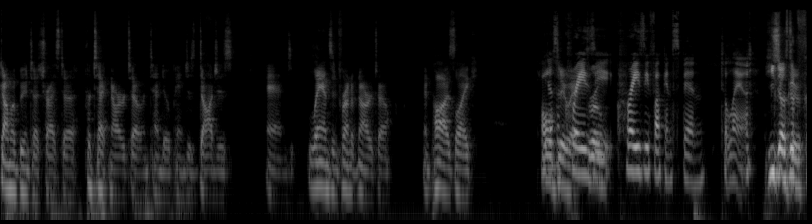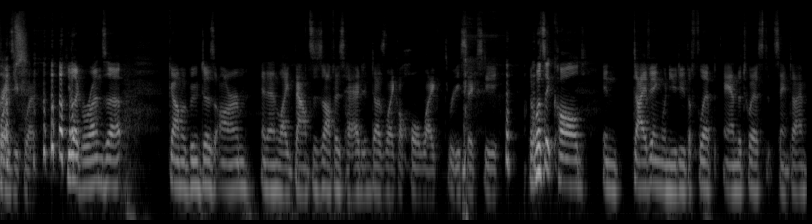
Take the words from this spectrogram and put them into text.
Gamabunta tries to protect Naruto, and Tendo Pain just dodges and lands in front of Naruto. And Pa is like, He I'll does do a it. crazy, crazy fucking spin to land. he does do a good crazy flip. he like runs up Gamabunta's arm and then like bounces off his head and does like a whole like 360. What's it called in diving when you do the flip and the twist at the same time?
